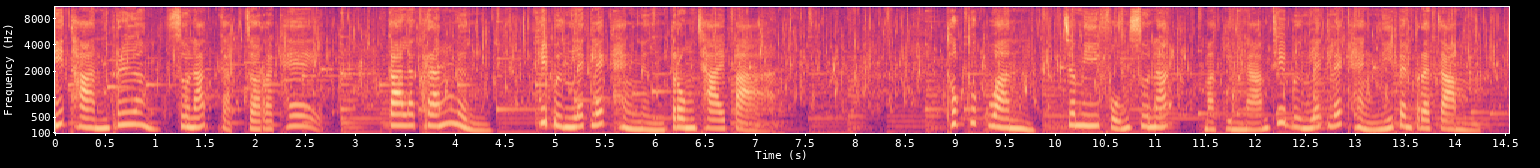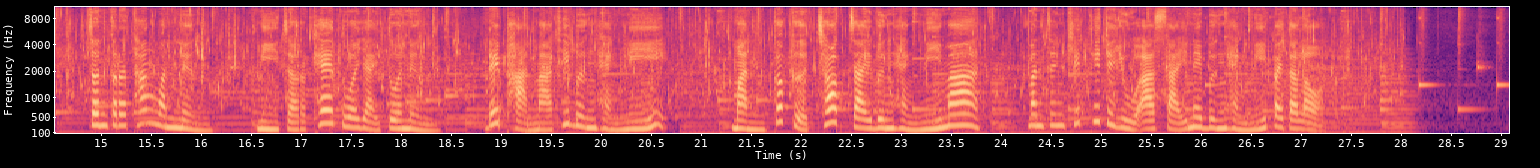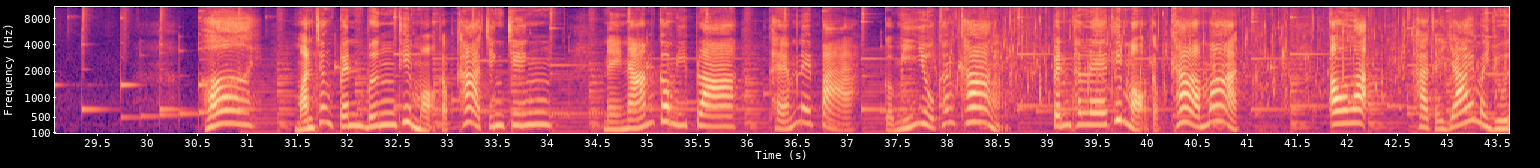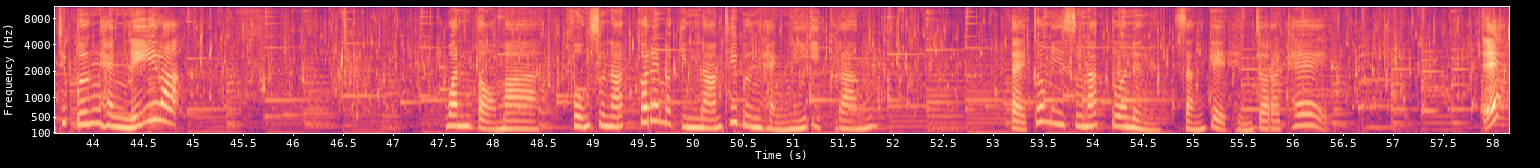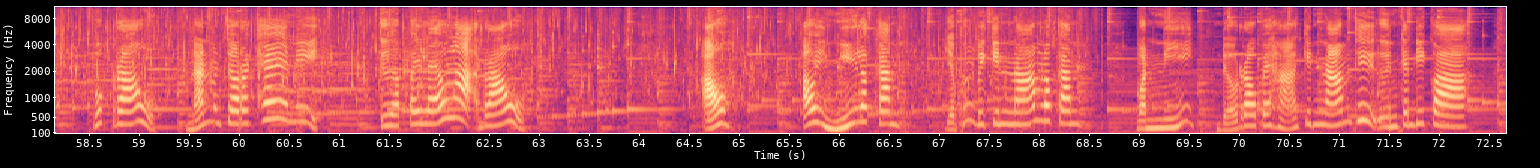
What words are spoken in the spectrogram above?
นิทานเรื่องสุนัขกกับจระเข้กาละครั้งหนึ่ง ที่บึงเล็กๆ แห่งหนึ่งตรงชายป่า ทุกๆวันจะมีฝูงสุนัขมากินน้ำที่บึงเล็กๆ แห่งนี้เป็นประจำจนกระทั่งวันหนึ่ง มีจระเข้ตัวใหญ่ตัวหนึ่ง ได้ผ่านมาที่บึงแห่งนี้ มันก็เกิดชอบใจบึงแห่งนี้มาก มันจึงคิดที่จะอยู่อาศัยในบึงแห่งนี้ไปตลอด เฮ้ย มันช่างเป็นบึงที่เหมาะกับข้าจริงๆ ในน้ำก็มีปลา แถมในป่าก็มีอยู่ข้างๆ เป็นทะเลที่เหมาะกับข้ามาก เอาละข้าจะย้ายมาอยู่ที่บึงแห่งนี้ละวันต่อมาฝูงสุนัขก็ได้มากินน้ำที่บึงแห่งนี้อีกครั้ง แต่ก็มีสุนัขตัวหนึ่งสังเกตเห็นจระเข้ เอ๊ะ พวกเรา นั่นมันจระเข้นี่ เกือบไปแล้วล่ะเรา เอา เอาอย่างนี้ละกัน อย่าเพิ่งไปกินน้ำแล้วกัน วันนี้เดี๋ยวเราไปหากินน้ำที่อื่นกันดีกว่า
